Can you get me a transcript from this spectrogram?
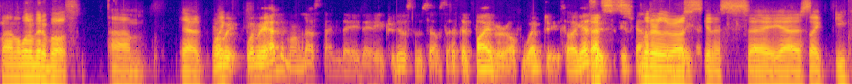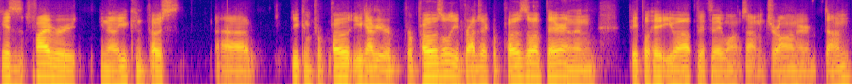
well, a little bit of both. Um, yeah, When we when we had them on last time, they they introduced themselves as the Fiverr of Web3. So I guess that's it's, it's literally what I like was gonna say. Yeah, it's like you can Fiverr, you know, you can post, uh, you can propose, you have your proposal, your project proposal up there, and then people hit you up if they want something drawn or done,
